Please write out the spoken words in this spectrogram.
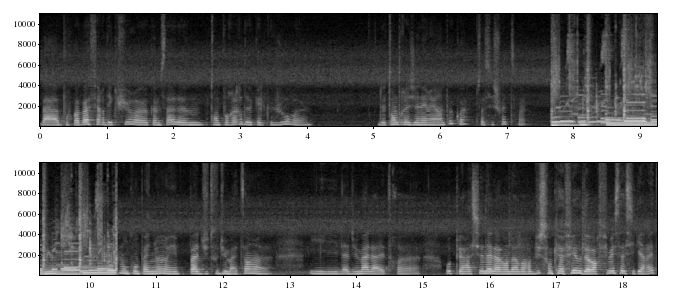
bah pourquoi pas faire des cures euh, comme ça, de, temporaires de quelques jours, de temps de régénérer un peu quoi. Ça c'est chouette. Mon compagnon est pas du tout du matin. Il a du mal à être euh, opérationnel avant d'avoir bu son café ou d'avoir fumé sa cigarette.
